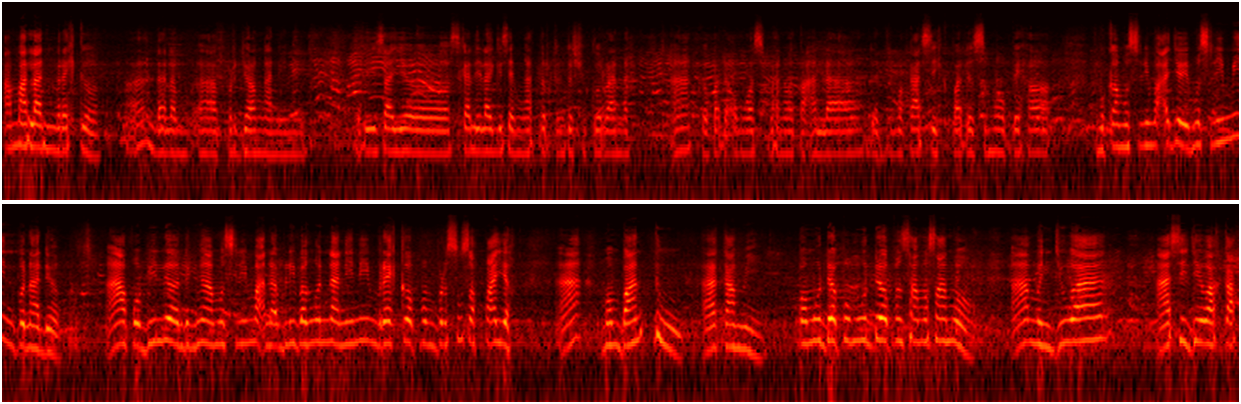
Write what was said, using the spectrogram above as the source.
amalan mereka uh, dalam uh, perjuangan ini. Jadi saya sekali lagi saya mengaturkan kesyukuran lah, uh, kepada Allah Subhanahu Wa Taala dan terima kasih kepada semua pihak. Bukan muslimat aja, muslimin pun ada. Uh, apabila dengar muslimat nak beli bangunan ini, mereka pun bersusah payah uh, membantu uh, kami. Pemuda-pemuda pun sama-sama uh, menjual CJ wakaf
